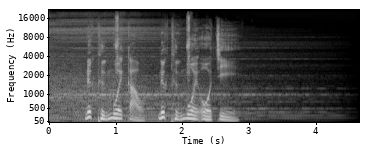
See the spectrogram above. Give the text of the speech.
นึกถึงมวยเก่า นึกถึงมวย OG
